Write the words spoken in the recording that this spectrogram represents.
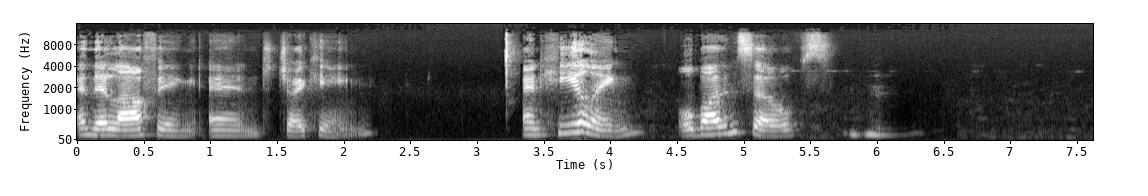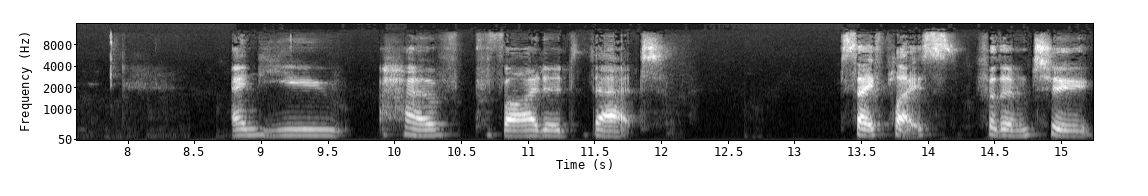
and they're laughing and joking and healing all by themselves. Mhm. and you have provided that safe place for them to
